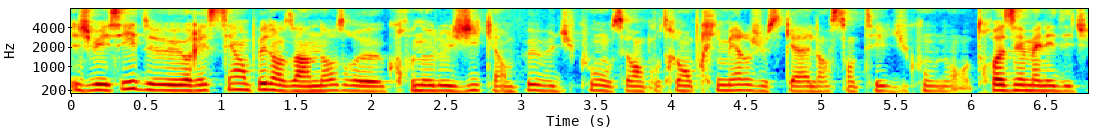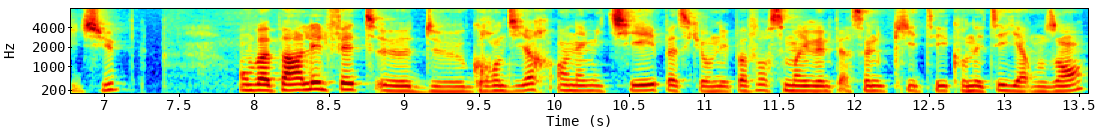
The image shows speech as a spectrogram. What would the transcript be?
Je vais essayer de rester un peu dans un ordre chronologique, un peu. Du coup, on s'est rencontrés en primaire jusqu'à l'instant T. Du coup, en troisième année d'études sup. On va parler le fait euh, de grandir en amitié parce qu'on n'est pas forcément les mêmes personnes qui étaient qu'on était il y a 11 ans.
